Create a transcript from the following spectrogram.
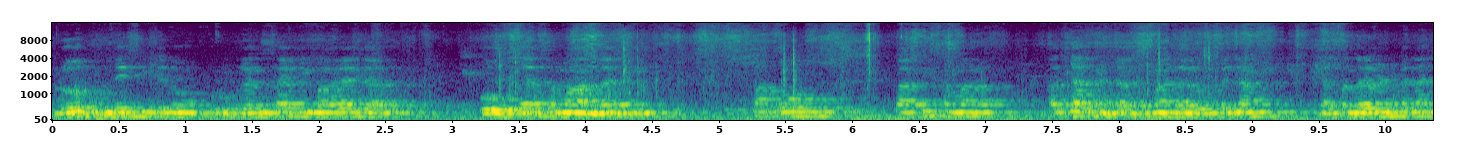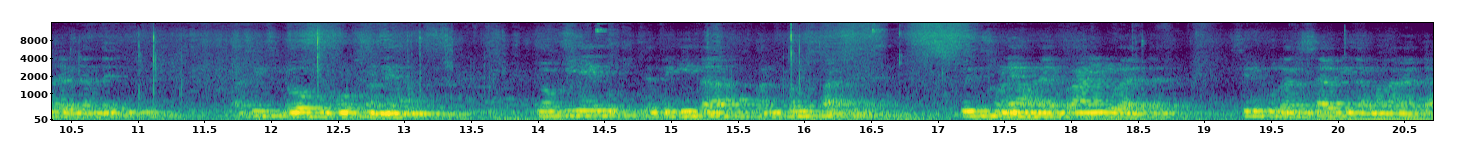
ਸ਼ਲੋਕ ਹੁੰਦੇ ਸੀ, ਜਦੋਂ ਗੁਰੂ ਗ੍ਰੰਥ ਸਾਹਿਬ ਜੀ ਮਹਾਰਾਜ ਦਾ ਭੋਗ ਦਾ ਸਮਾਂ ਆਉਂਦਾ ਸੀ, ਤਾਂ ਉਹ ਕਾਫੀ ਸਮਾਂ ਅੱਧਾ ਘੰਟਾ ਸਮਾਂ ਲਾ ਲਓ ਪਹਿਲਾਂ, ਜਾਂ 15 ਮਿੰਟ ਪਹਿਲਾਂ ਚੱਲ ਜਾਂਦੇ। ਅਸੀਂ ਲੋਕ ਜ਼ਰੂਰ ਸੁਣਦੇ ਹਾਂ, ਕਿਉਂਕਿ ਇਹ ਜ਼ਿੰਦਗੀ ਦਾ ਅੰਤਮ ਸੱਚ ਹੈ। ਤੁਸੀਂ ਸੁਣਿਆ ਹੋਣਾ ਪੁਰਾਣੀ ਰਵਾਇਤ ਹੈ, ਸ੍ਰੀ ਗੁਰੂ ਗ੍ਰੰਥ ਸਾਹਿਬ ਜੀ ਦਾ ਮਹਾਰਾਜ ਦਾ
